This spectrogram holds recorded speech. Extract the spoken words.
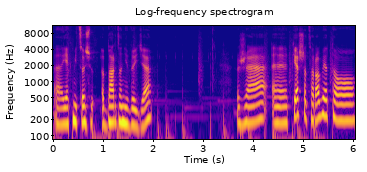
e, jak mi coś bardzo nie wyjdzie, że e, pierwsze co robię, to,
